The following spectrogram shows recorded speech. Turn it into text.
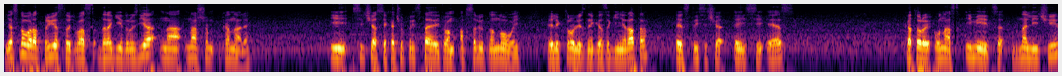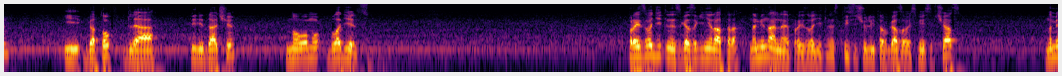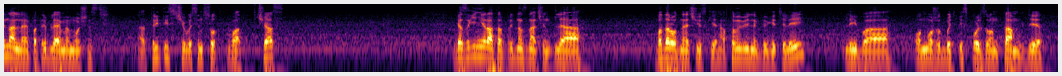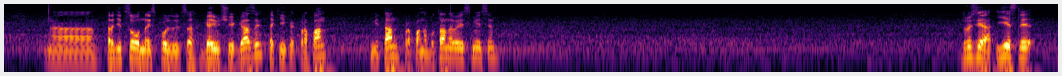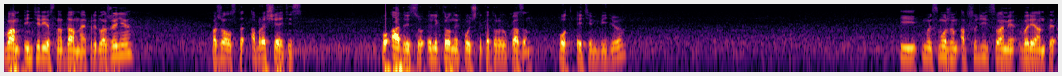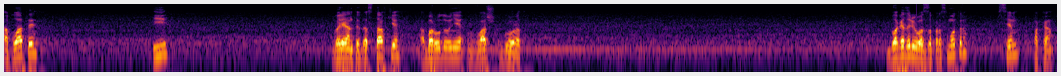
Я снова рад приветствовать вас, дорогие друзья, на нашем канале. И сейчас я хочу представить вам абсолютно новый электролизный газогенератор S1000 ACS, который у нас имеется в наличии и готов для передачи новому владельцу. Производительность газогенератора, номинальная производительность 1000 литров газовой смеси в час, номинальная потребляемая мощность 3800 а, ватт в час. Газогенератор предназначен для водородной очистки автомобильных двигателей, либо он может быть использован там, где э, традиционно используются горючие газы, такие как пропан, метан, пропано-бутановые смеси. Друзья, если вам интересно данное предложение, пожалуйста, обращайтесь по адресу электронной почты, который указан под этим видео. И мы сможем обсудить с вами варианты оплаты и варианты доставки оборудования в ваш город. Благодарю вас за просмотр. Всем пока.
